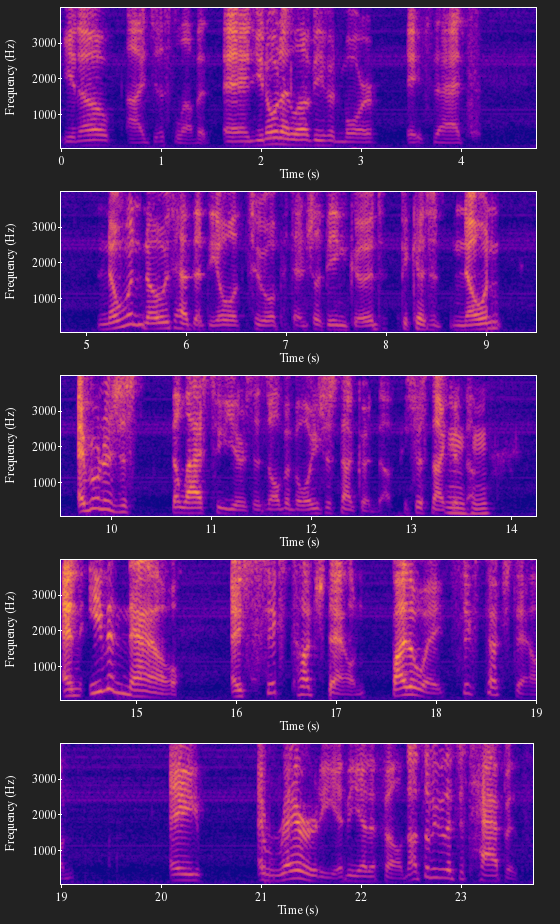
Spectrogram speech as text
You know, I just love it. And you know what I love even more is that no one knows how to deal with Tua potentially being good because no one, everyone is just the last two years has all been, well, he's just not good enough. He's just not good enough. And even now, a six touchdown, by the way, six touchdown, a a rarity in the NFL, not something that just happens.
